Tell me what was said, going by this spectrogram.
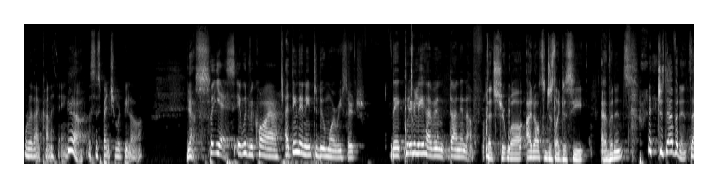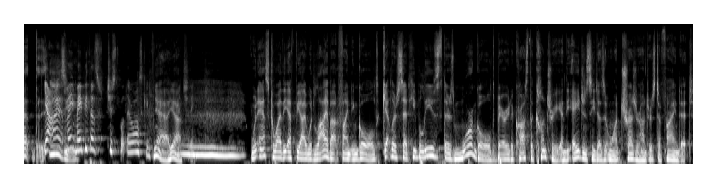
all of that kind of thing. Yeah. the suspension would be lower. Yes. But yes, it would require. I think they need to do more research. They clearly haven't done enough. That's true. Well, I'd also just like to see evidence. Just evidence. That Yeah, I, may, maybe that's just what they're asking for. Yeah, yeah. Actually, When asked why the FBI would lie about finding gold, Getler said he believes there's more gold buried across the country and the agency doesn't want treasure hunters to find it.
